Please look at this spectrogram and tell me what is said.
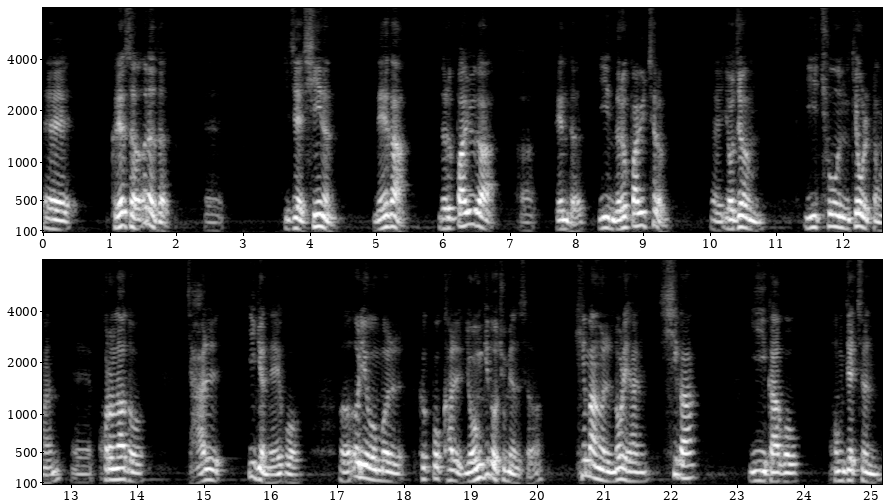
에, 그래서 어느덧 에, 이제 시인은 내가 너럭바위가 어, 된듯 이 너럭바위처럼 에, 요즘 이 추운 겨울 동안 에, 코로나도 잘 이겨내고 어, 어려움을 극복할 용기도 주면서 희망을 노래한 시가 이 가곡 홍제천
